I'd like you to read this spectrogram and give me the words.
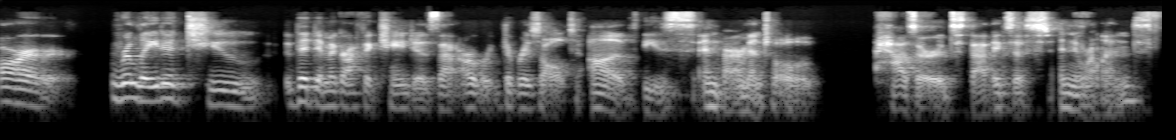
are related to the demographic changes that are the result of these environmental hazards that exist in New Orleans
